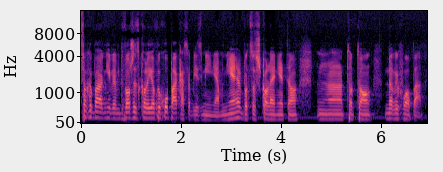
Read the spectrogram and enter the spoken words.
co chyba, nie wiem, dworzec kolejowy chłopaka sobie zmieniam, nie? Bo co szkolenie to, to, to nowy chłopak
